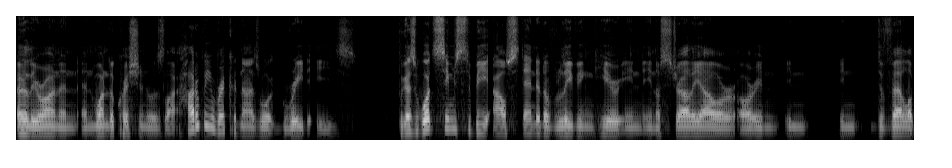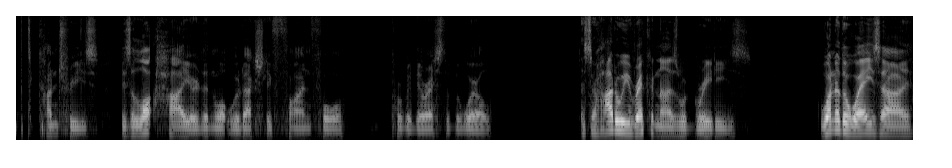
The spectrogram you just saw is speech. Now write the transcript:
earlier on, and, and one of the questions was like, how do we recognize what greed is? Because what seems to be our standard of living here in, in Australia or, or in, in, in developed countries is a lot higher than what we would actually find for probably the rest of the world. And so, how do we recognize what greed is? One of the ways I,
